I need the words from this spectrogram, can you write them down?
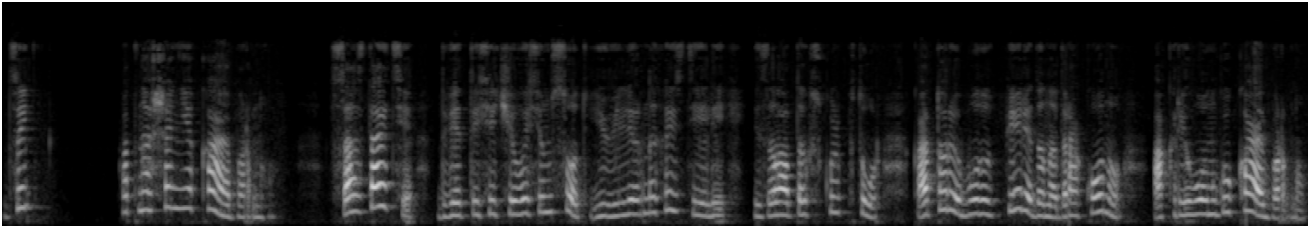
Дзынь. В отношении к Айборну. Создайте 2800 ювелирных изделий и золотых скульптур, которые будут переданы дракону Акрионгу Кайборну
